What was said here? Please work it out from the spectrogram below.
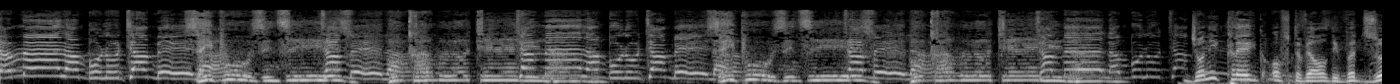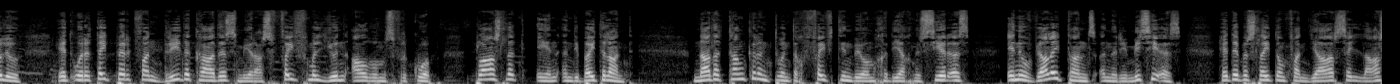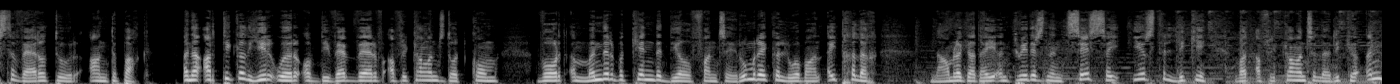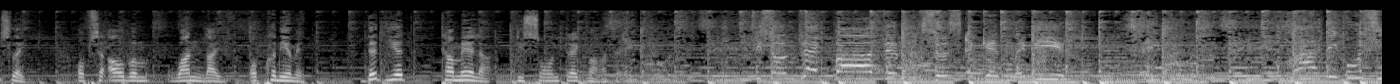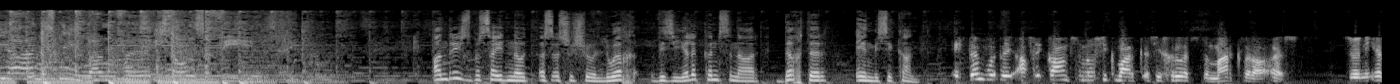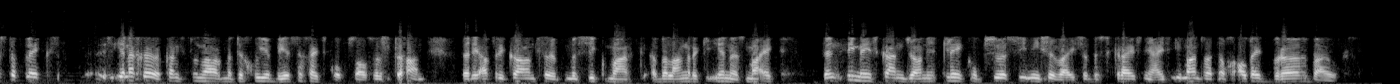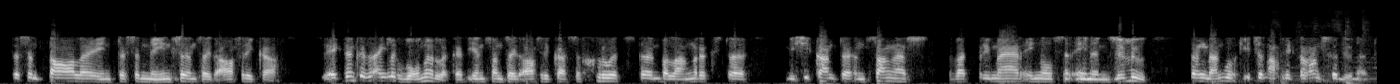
Tamela mbulu tamela Sayiphuza insizwa Tamela. uqhamulothela Tamela mbulu tamela Sayiphuza insizwa Tamela. uqhamulothela Tamela mbulu tamela Johnny Clegg oftewel die Wit Zulu het oor 'n tydperk van 3 dekades meer as 5 miljoen albums verkoop, plaaslik en in die buiteland. Nadat kanker in 2015 by hom gediagnoseer is en hoewel hy tans in remissie is, het hy besluit om vanjaar sy laaste wêreldtoer aan te pak. In 'n artikel hieroor op die webwerf afrikaans.com word 'n minder bekende deel van sy roemryke loopbaan uitgelig, naamlik dat hy in 2006 sy eerste liedjie wat Afrikaanse lirieke insluit, op sy album One Life opgeneem het. Dit heet Tamela, die son trek water. Die son trek water soos ek en my bier Andries Besuidenhout is 'n sosioloog, visuele kunstenaar, digter en musikant. Ek dink wat die Afrikaanse musiekmark is die grootste mark wat daar is. So in die eerste plek is enige kunstenaar met 'n goeie besigheidskop sal verstaan dat die Afrikaanse musiekmark 'n belangrike een is, maar ek dink nie mense kan Johnny Clegg op so siniese wyse beskryf nie. Hy's iemand wat nog altyd brûe bou tussen tale en tussen mense in Suid-Afrika. So ek dink is eintlik wonderlik dat een van Suid-Afrika se grootste en belangrikste musikante en sangers wat primêr Engels en in Zulu sing dan ook iets in Afrikaans gedoen het.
